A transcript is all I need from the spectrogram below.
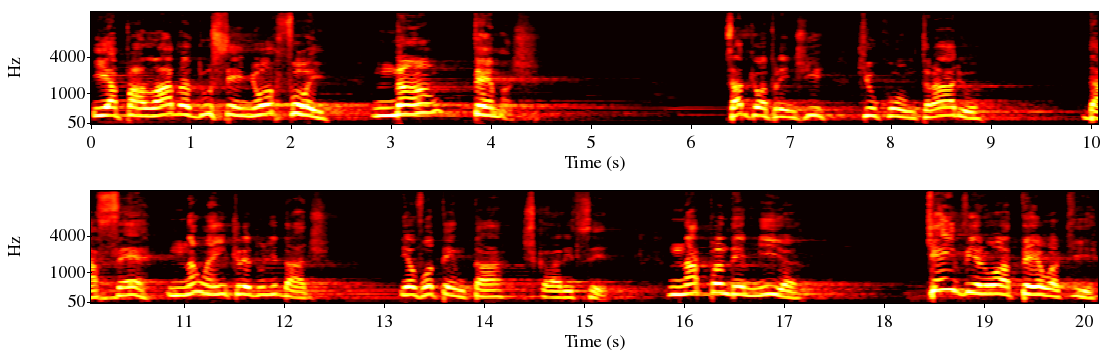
E a palavra do Senhor foi: não temas. Sabe que eu aprendi? Que o contrário da fé não é incredulidade. E eu vou tentar esclarecer. Na pandemia, quem virou ateu aqui?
